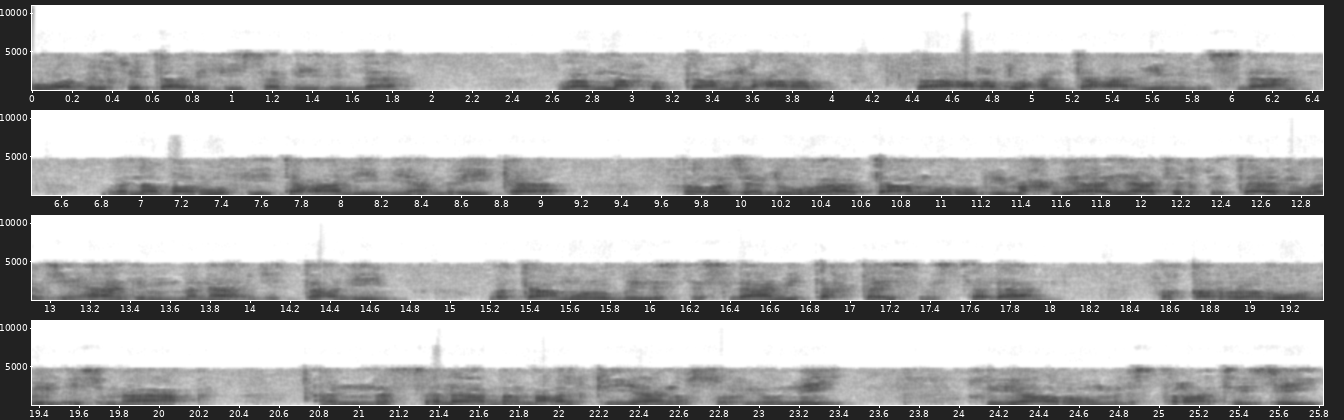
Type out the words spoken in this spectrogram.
هو بالقتال في سبيل الله. وأما حكام العرب فأعرضوا عن تعاليم الإسلام ونظروا في تعاليم أمريكا فوجدوها تأمر بمحو آيات القتال والجهاد من مناهج التعليم وتأمر بالاستسلام تحت اسم السلام. فقرروا بالإجماع أن السلام مع الكيان الصهيوني خيارهم الاستراتيجي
